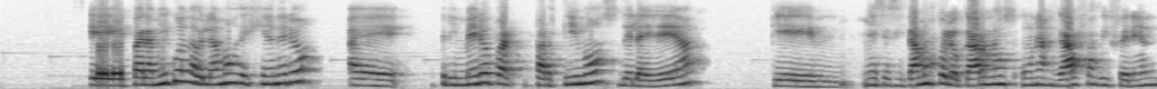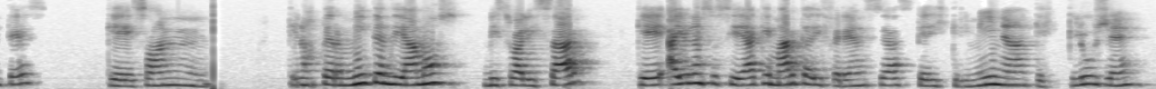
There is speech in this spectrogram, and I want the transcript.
Eh, para mí cuando hablamos de género, eh, primero partimos de la idea que necesitamos colocarnos unas gafas diferentes que son que nos permiten, digamos, visualizar que hay una sociedad que marca diferencias, que discrimina, que excluye,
